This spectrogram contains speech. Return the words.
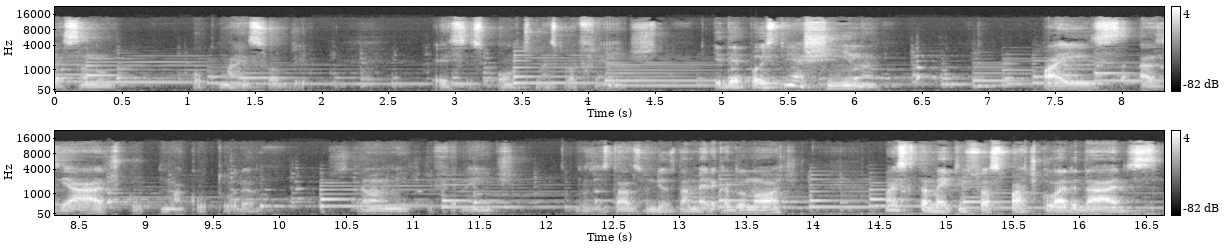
conversando um pouco mais sobre esses pontos mais para frente. E depois tem a China, país asiático com uma cultura extremamente diferente dos Estados Unidos da América do Norte, mas que também tem suas particularidades.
